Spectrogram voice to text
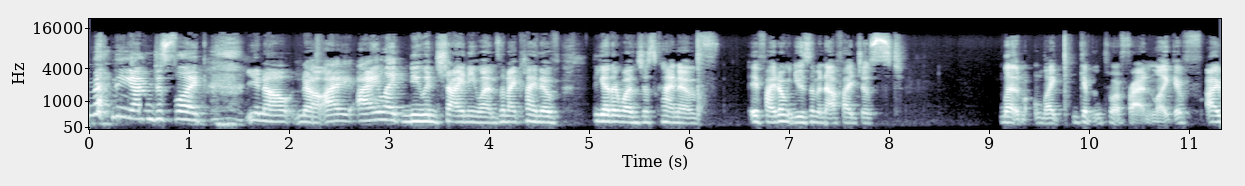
many, I'm just like, you know, no. I I like new and shiny ones, and I kind of the other ones just kind of if I don't use them enough, I just let like give them to a friend. Like if I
